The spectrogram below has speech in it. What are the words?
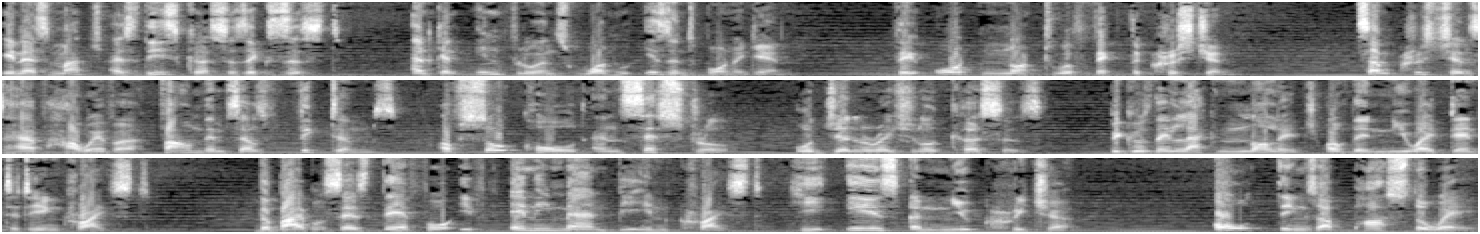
inasmuch as these curses exist and can influence one who isn't born again. They ought not to affect the Christian. Some Christians have, however, found themselves victims of so called ancestral or generational curses because they lack knowledge of their new identity in Christ. The Bible says, Therefore, if any man be in Christ, he is a new creature. Old things are passed away.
